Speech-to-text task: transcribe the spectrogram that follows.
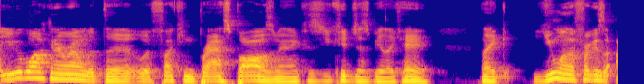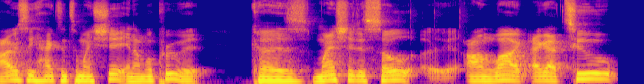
you're walking around with the with fucking brass balls man because you could just be like hey like you motherfuckers obviously hacked into my shit and i'm gonna prove it. Because my shit is so uh, on lock i got two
